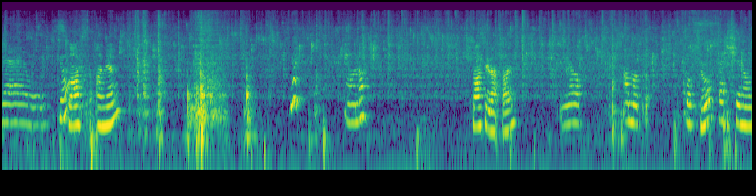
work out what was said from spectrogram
There we go. Sliced onion. Oh no, So I do that though. no. I'm a pro- Sure. professional.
